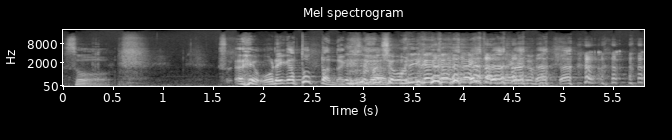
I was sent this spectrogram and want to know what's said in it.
そうそう俺が撮ったんだけど俺が考えたんだけど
